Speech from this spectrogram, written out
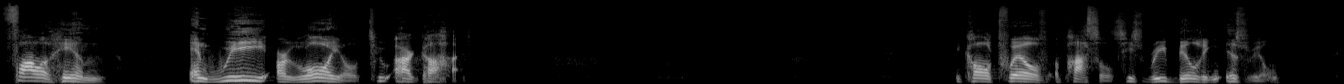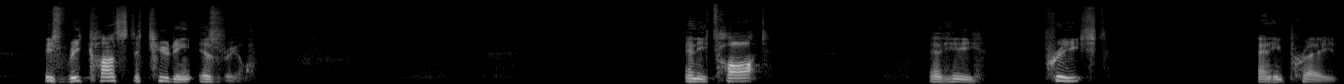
follow him, and we are loyal to our God. He called 12 apostles. He's rebuilding Israel. He's reconstituting Israel. And he taught and he preached and he prayed.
